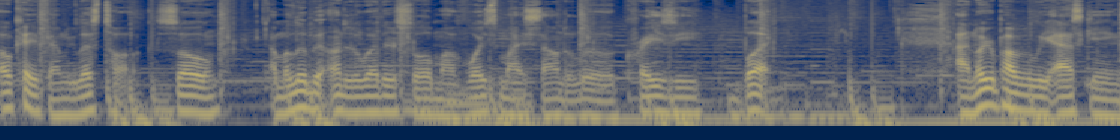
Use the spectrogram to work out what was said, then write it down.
Okay, family, let's talk. So, I'm a little bit under the weather, so my voice might sound a little crazy, but I know you're probably asking,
